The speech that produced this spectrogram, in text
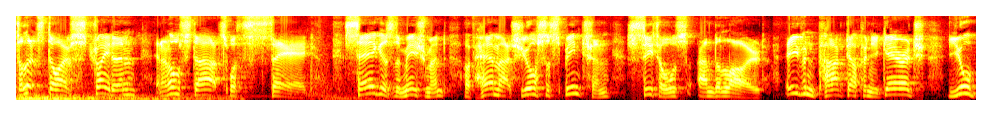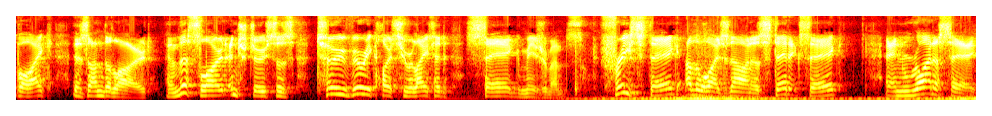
So let's dive straight in and it all starts with sag. Sag is the measurement of how much your suspension settles under load. Even parked up in your garage, your bike is under load. And this load introduces two very closely related sag measurements. Free sag, otherwise known as static sag, and rider sag,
